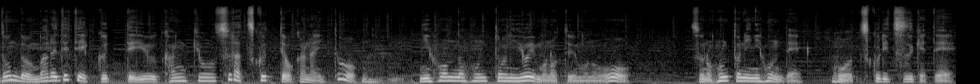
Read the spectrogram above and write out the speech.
どんどん生まれ出ていくっていう環境すら作っておかないと、日本の本当に良いものというものをその本当に日本でこう作り続けて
